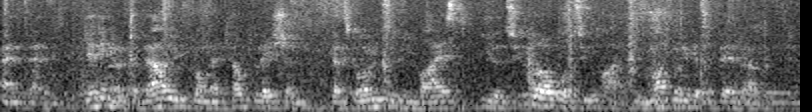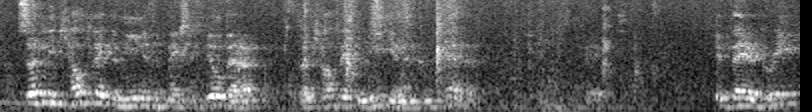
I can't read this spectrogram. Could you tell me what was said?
and, and getting a, a, value from that calculation that's going to be biased either too low or too high. You're not going to get a fair value. Certainly calculate the mean if it makes you feel better, but calculate the median and compare them. If they agree,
